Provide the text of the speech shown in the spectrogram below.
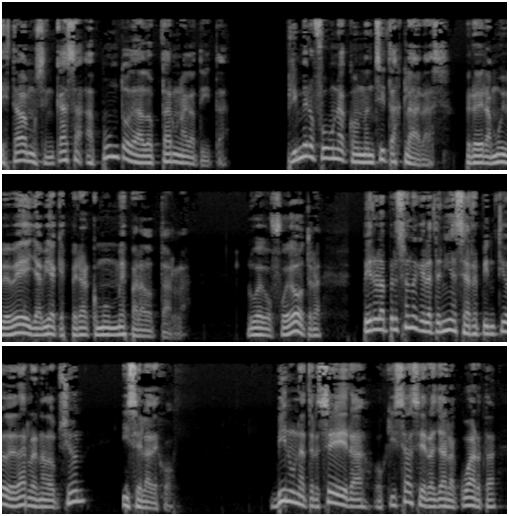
Estábamos en casa a punto de adoptar una gatita. Primero fue una con manchitas claras, pero era muy bebé y había que esperar como un mes para adoptarla. Luego fue otra, pero la persona que la tenía se arrepintió de darla en adopción y se la dejó. Vino una tercera, o quizás era ya la cuarta,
